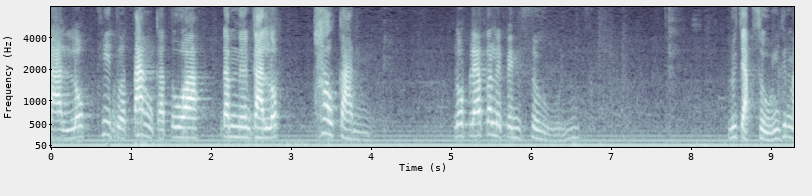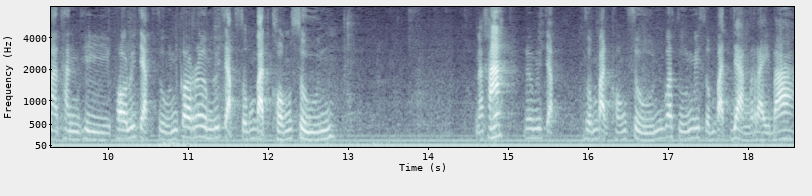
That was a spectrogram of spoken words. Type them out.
การลบที่ตัวตั้งกับตัวดำเนินการลบเท่ากัน ลบแล้วก็เลยเป็นศูนย์รู้จักศูนย์ขึ้นมาทันที พอรู้จักศูนย์ก็เริ่มรู้จักสมบัติของศูนย์นะคะ เริ่มรู้จักสมบัติของศูนย์ว่าศูนย์มีสมบัติอย่างไรบ้าง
